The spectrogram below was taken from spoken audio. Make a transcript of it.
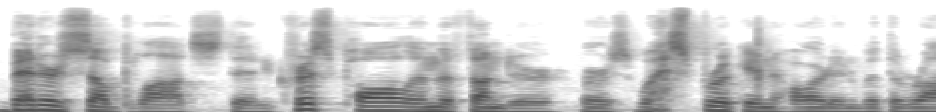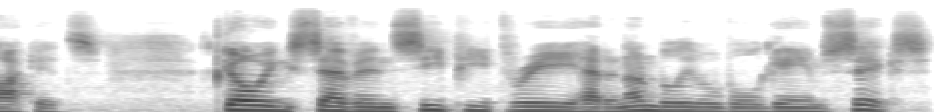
better subplots than Chris Paul and the Thunder versus Westbrook and Harden with the Rockets. Going seven, CP3 had an unbelievable game six.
